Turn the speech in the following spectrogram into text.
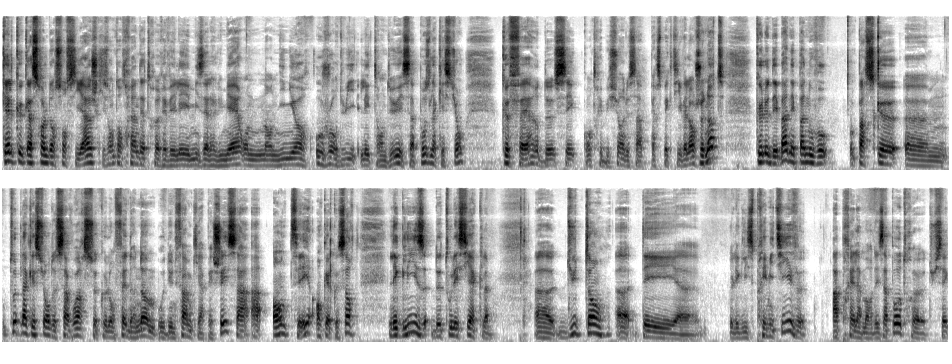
quelques casseroles dans son sillage qui sont en train d'être révélées et mises à la lumière. On en ignore aujourd'hui l'étendue et ça pose la question que faire de ses contributions et de sa perspective. Alors je note que le débat n'est pas nouveau parce que euh, toute la question de savoir ce que l'on fait d'un homme ou d'une femme qui a péché, ça a hanté en quelque sorte l'Église de tous les siècles. Euh, du temps euh, de l'Église primitive, après la mort des apôtres, tu sais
